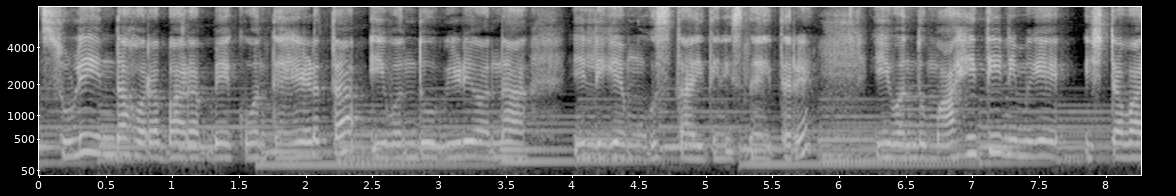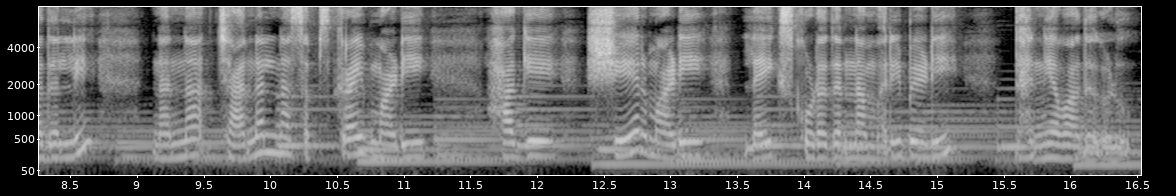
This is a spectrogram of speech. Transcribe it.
ಸುಳಿಯಿಂದ ಹೊರಬರಬೇಕು ಅಂತ ಹೇಳ್ತಾ ಈ ಒಂದು ವಿಡಿಯೋನ ಇಲ್ಲಿಗೆ ಮುಗಿಸ್ತಾ ಇದ್ದೀನಿ ಸ್ನೇಹಿತರೆ. ಈ ಒಂದು ಮಾಹಿತಿ ನಿಮಗೆ ಇಷ್ಟವಾದಲ್ಲಿ ನನ್ನ ಚಾನಲ್ನ ಸಬ್ಸ್ಕ್ರೈಬ್ ಮಾಡಿ, ಹಾಗೆ ಶೇರ್ ಮಾಡಿ, ಲೈಕ್ಸ್ ಕೊಡೋದನ್ನು ಮರಿಬೇಡಿ. ಧನ್ಯವಾದಗಳು.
